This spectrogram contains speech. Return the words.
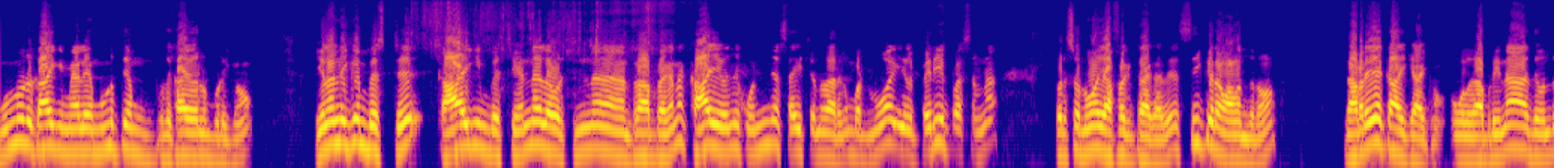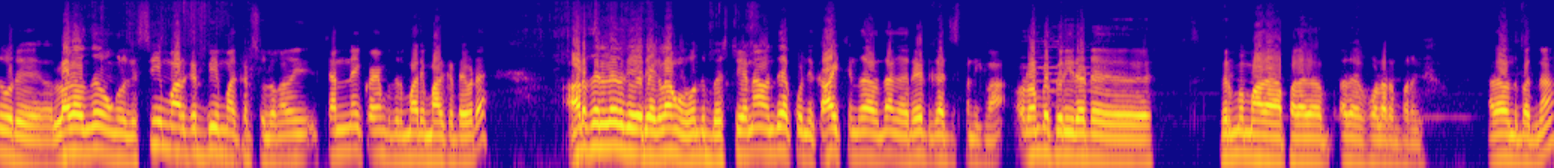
முந்நூறு காய்க்கு மேலே முந்நூற்றி ஐம்பது காய் வரலும் பிடிக்கும். இளநிக்கும் பெஸ்ட்டு காய்க்கும் பெஸ்ட்டு என்ன ஒரு சின்ன ட்ராபேக்னா காய் வந்து கொஞ்சம் சைஸ் சின்னதாக இருக்கும். பட் நோய் இதில் பெரிய பிரச்சனைனா பெருசாக நோய் அஃபெக்ட் ஆகாது. சீக்கிரம் வளர்ந்துடும் நிறைய காய் காய்க்கும். உங்களுக்கு அப்படின்னா அது வந்து ஒரு அதாவது வந்து உங்களுக்கு சி மார்க்கெட் பி மார்க்கெட் சொல்லுவாங்க. சென்னை கோயம்புத்தூர் மாதிரி மார்க்கெட்டை விட அடுத்த நிலையில் இருக்க ஏரியாக்கெலாம் உங்களுக்கு வந்து பெஸ்ட்டு ஏன்னா வந்து கொஞ்சம் காய் சின்னதாக இருந்தால் அங்கே ரேட்டுக்கு அட்ஜஸ்ட் பண்ணிக்கலாம். ரொம்ப பெரிய ரேட்டு விரும்பமாக அதை வளரும் பாருங்கள் அதாவது வந்து பார்த்தீங்கன்னா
